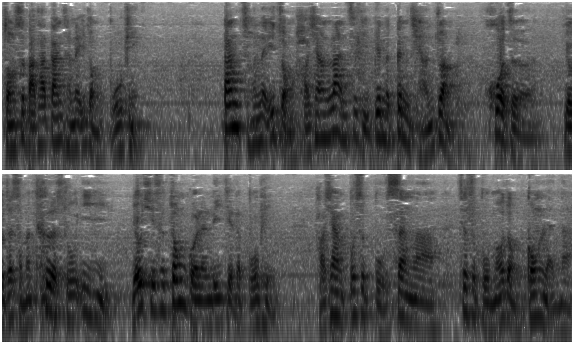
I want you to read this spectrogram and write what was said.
总是把它当成了一种补品，当成了一种好像让自己变得更强壮，或者有着什么特殊意义。尤其是中国人理解的补品，好像不是补肾啊，就是补某种功能啊。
